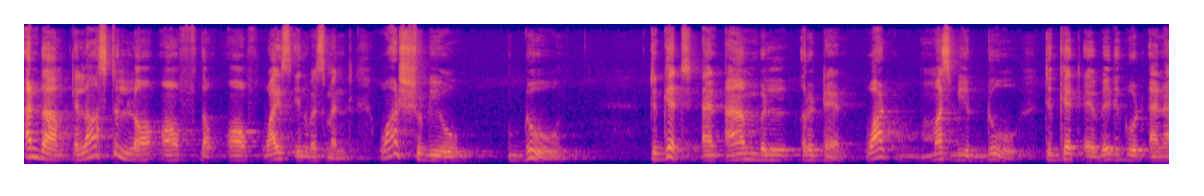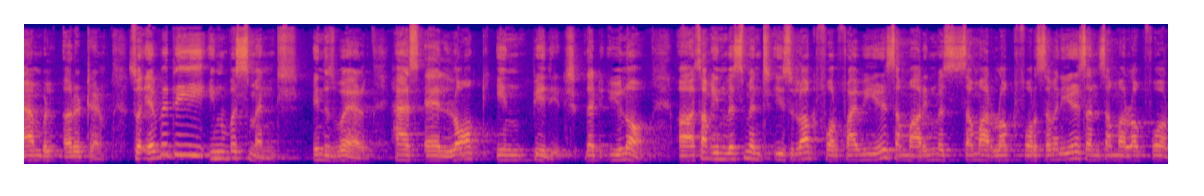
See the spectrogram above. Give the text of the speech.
And the last law of the of wise investment, what should you do to get an ample return? What must we do to get a very good and ample return. So every investment in this world has a lock-in period that you know. Uh, some investment is locked for five years, some are invest, some are locked for seven years, and some are locked for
